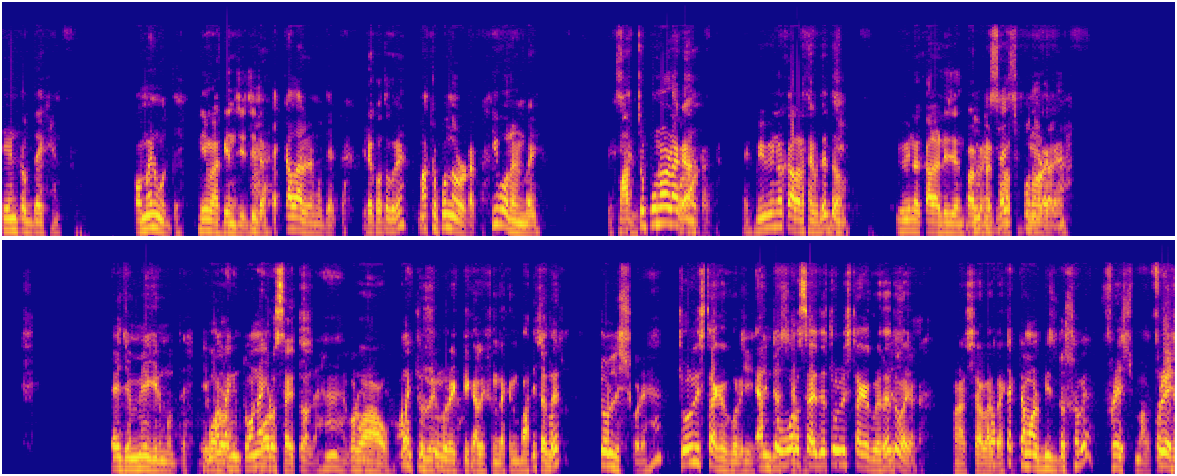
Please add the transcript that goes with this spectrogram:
টেন টপ দেখেন। কমের মধ্যে। নিমা কেঞ্জি যেটা। হ্যাঁ, এক কালারের মধ্যে এটা এটা কত করে? মাত্র পনেরো টাকা। কি বলেন ভাই? মাত্র পনেরো টাকা? 15 টাকা। বিভিন্ন কালার থাকবে তাই তো? বিভিন্ন কালার ডিজাইন পাবেন পনেরো টাকা। এই যে মেগির মধ্যে। এই মালটা কিন্তু অনেক বড় সাইজ চলে। হ্যাঁ ওয়াও অনেক অনেক সুন্দর একটি কালেকশন দেখেন বাচ্চাদের। চল্লিশ করে হ্যাঁ? চল্লিশ টাকা করে। এত বড় সাইজে চল্লিশ টাকা করে তাই তো ভাই? 40। মাশাআল্লাহ দেখেন। প্রত্যেকটা মাল বিজনেস হবে ফ্রেশ মাল। ফ্রেশ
